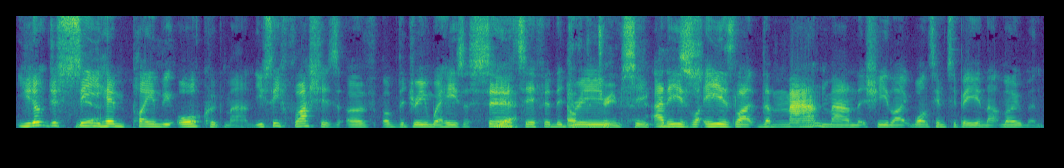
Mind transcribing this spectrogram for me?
You don't just see Yeah. him playing the awkward man. You see flashes of, of the dream where he's assertive in the dream, the dream sequence. and he's he is like the man man that she like wants him to be in that moment,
